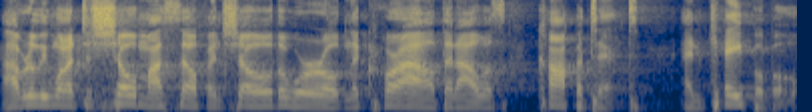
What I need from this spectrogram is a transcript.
I really wanted to show myself and show the world and the crowd that I was competent and capable.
